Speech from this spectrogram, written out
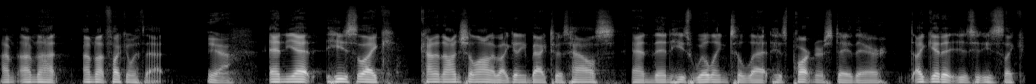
I'm I'm not I'm not fucking with that Yeah. and yet he's like kind of nonchalant about getting back to his house and then he's willing to let his partner stay there i get it he's, he's like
